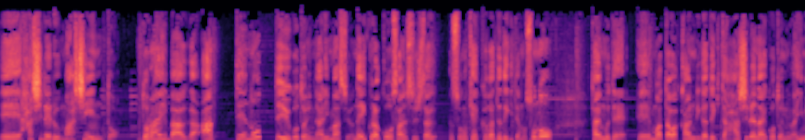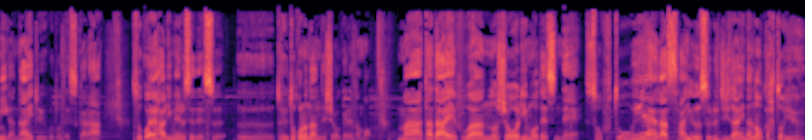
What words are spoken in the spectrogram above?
えー、走れるマシンとドライバーがあってのっていうことになりますよね。いくらこう算出したその結果が出てきても、そのタイムで、えー、または管理ができて走れないことには意味がないということですから、そこはやはりメルセデス、というところなんでしょうけれども。まあ、ただ F1 の勝利もですね、ソフトウェアが左右する時代なのかという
